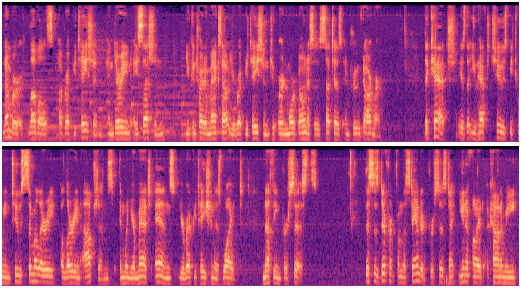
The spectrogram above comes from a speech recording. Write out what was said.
number levels of reputation, and during a session, you can try to max out your reputation to earn more bonuses, such as improved armor. The catch is that you have to choose between two similarly alluring options, and when your match ends, your reputation is wiped. Nothing persists. This is different from the standard persistent unified economy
